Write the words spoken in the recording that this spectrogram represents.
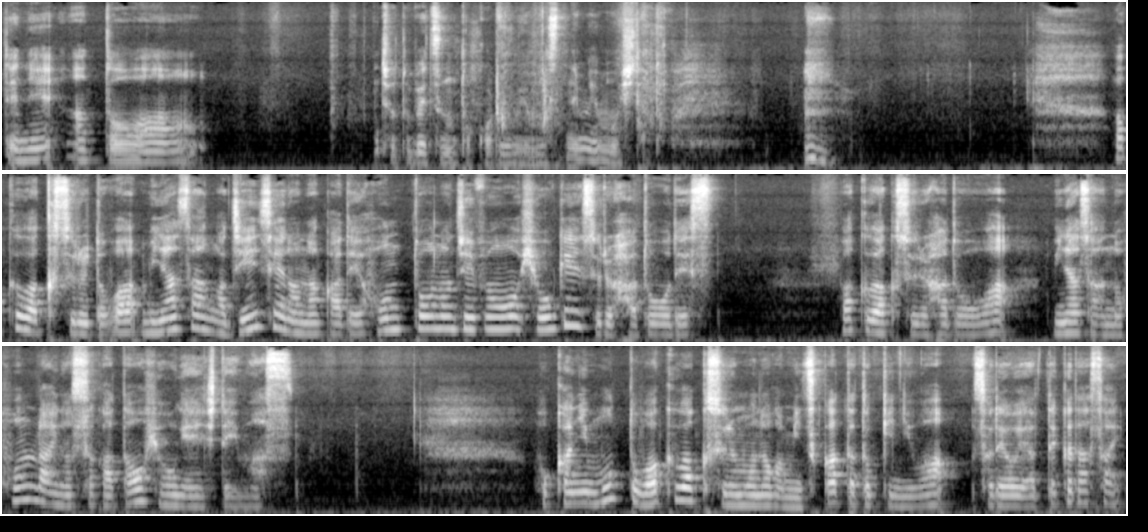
でねあとはちょっと別のところ読みますねメモしたとこ。ワクワクするとは皆さんが人生の中で本当の自分を表現する波動です。ワクワクする波動は皆さんの本来の姿を表現しています。他にもっとワクワクするものが見つかった時にはそれをやってください。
